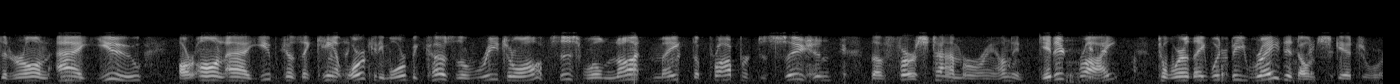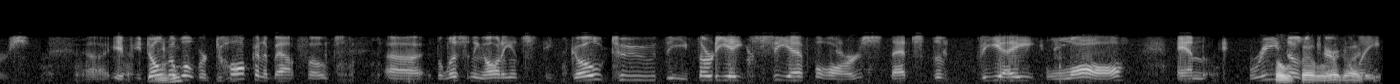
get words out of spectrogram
that are on IU are on IU because they can't work anymore because the regional offices will not make the proper decision the first time around and get it right to where they would be rated on schedulers. Uh, if you don't know Mhm. what we're talking about, folks, uh, the listening audience, go to the 38 CFRs. That's the VA law, and read those federal carefully.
